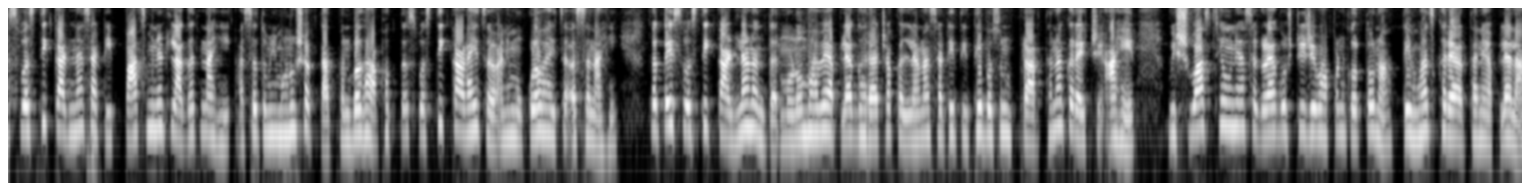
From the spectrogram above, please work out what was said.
स्वस्तिक काढण्यासाठी पाच मिनिट लागत नाही असं तुम्ही म्हणू शकतात. पण बघा फक्त स्वस्तिक काढायचं आणि मोकळं व्हायचं असं नाही. तर ते स्वस्तिक काढल्यानंतर मनोभावे आपल्या घराच्या कल्याणासाठी तिथे बसून प्रार्थना करायची आहे. विश्वास ठेवून या सगळ्या गोष्टी जेव्हा आपण करतो ना तेव्हाच खऱ्या अर्थाने आपल्याला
